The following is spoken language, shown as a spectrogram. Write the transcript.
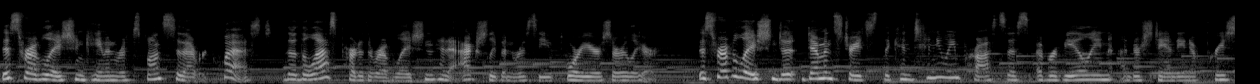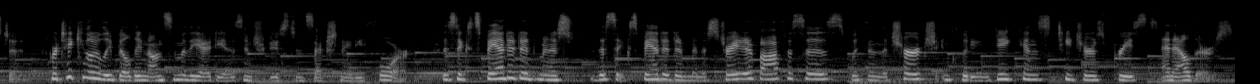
This revelation came in response to that request, though the last part of the revelation had actually been received four years earlier. This revelation de- demonstrates the continuing process of revealing understanding of priesthood, particularly building on some of the ideas introduced in section 84. This expanded, administ- this expanded administrative offices within the church, including deacons, teachers, priests, and elders.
